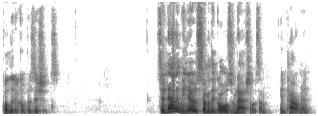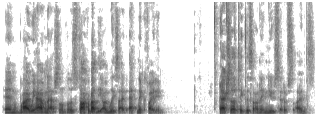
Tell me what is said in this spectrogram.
political positions. So now that we know some of the goals of nationalism, empowerment, and why we have nationalism, let's talk about the ugly side, ethnic fighting. Actually, I'll take this on a new set of slides.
